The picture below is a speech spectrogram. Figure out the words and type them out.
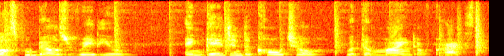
Gospel Bells Radio, engaging the culture with the mind of Christ.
